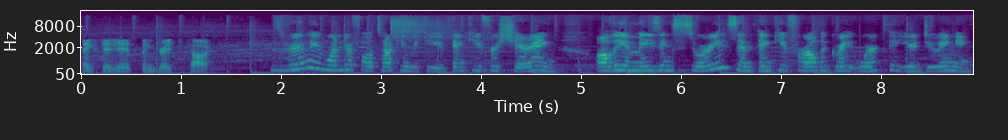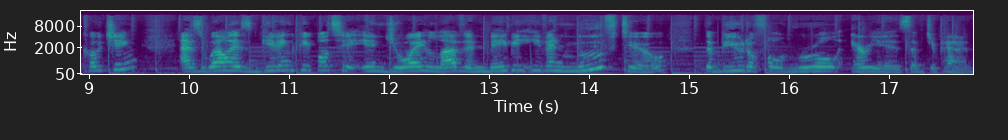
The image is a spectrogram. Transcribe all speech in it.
Thanks, JJ. It's been great to talk. It's really wonderful talking with you. Thank you for sharing all the amazing stories and thank you for all the great work that you're doing in coaching, as well as getting people to enjoy, love, and maybe even move to the beautiful rural areas of Japan.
